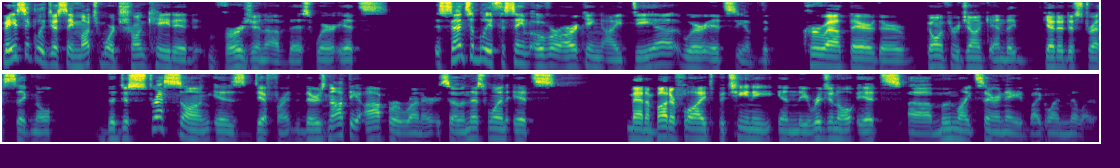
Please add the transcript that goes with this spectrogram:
basically just a much more truncated version of this where it's ostensibly it's the same overarching idea where it's you know the crew out there they're going through junk and they get a distress signal the distress song is different. There's not the opera runner. So in this one it's madame butterfly it's Puccini. In the original it's uh, moonlight serenade by glenn miller.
